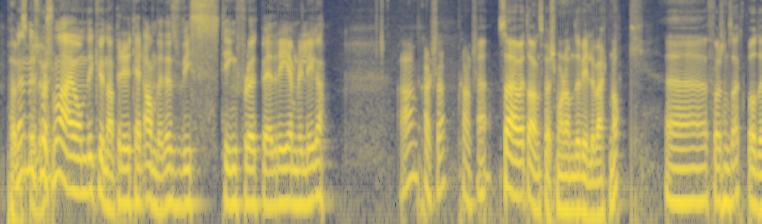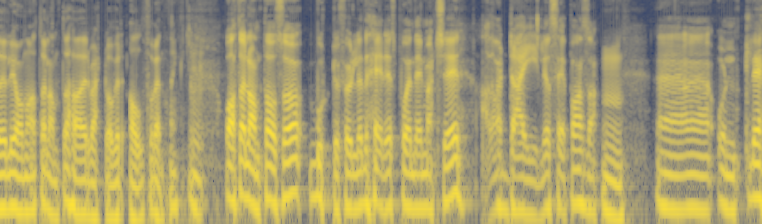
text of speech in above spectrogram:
Men, men spørsmålet er jo om de kunne ha prioritert annerledes hvis ting fløt bedre i hjemlig liga. ja, kanskje. Kanskje. Ja. Så er jo et annet spørsmål om det ville vært nok. Eh, for som sagt, både Lyon og Atalanta har vært over all forventning. Og Atalanta også, bortefølget deres på en del matcher. Ja, det var deilig å se på, altså. Mm. Eh, ordentlig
